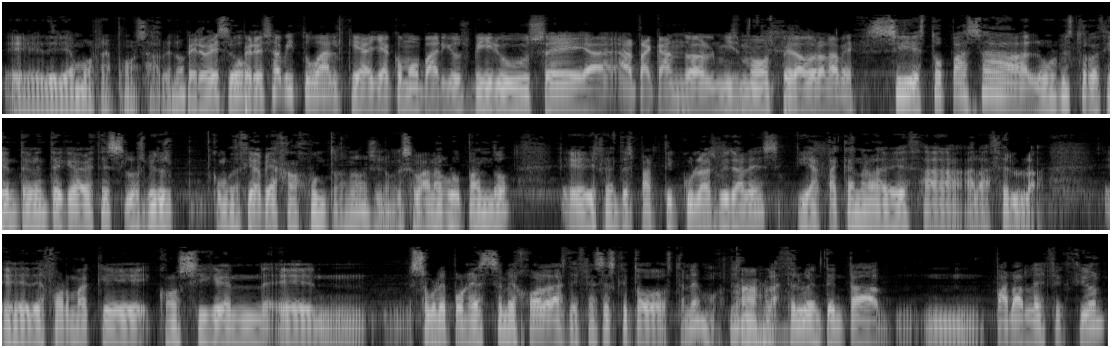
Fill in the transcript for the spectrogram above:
eh, diríamos, responsable. ¿no? Pero, es, pero es habitual que haya como varios virus eh, atacando al mismo hospedador a la vez. Sí, esto pasa, lo hemos visto recientemente, que a veces los virus, como decía, viajan juntos, ¿no? sino que se van agrupando eh, diferentes partículas virales y atacan a la vez a a, la célula, eh, de forma que consiguen eh, sobreponerse mejor a las defensas que todos tenemos. ¿no? La célula intenta mm, parar la infección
